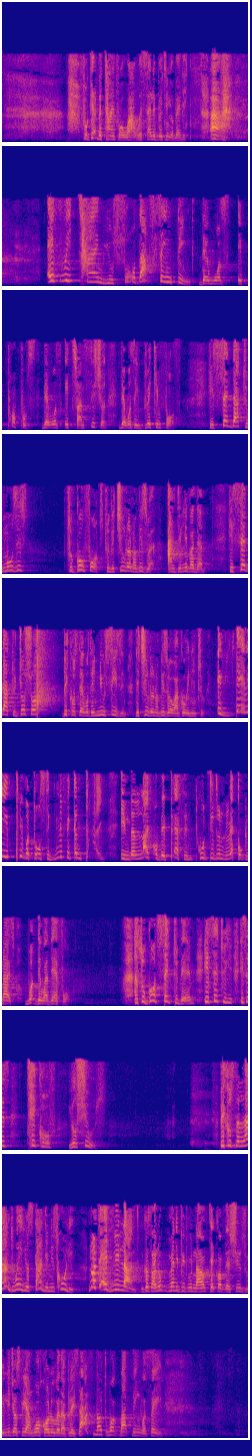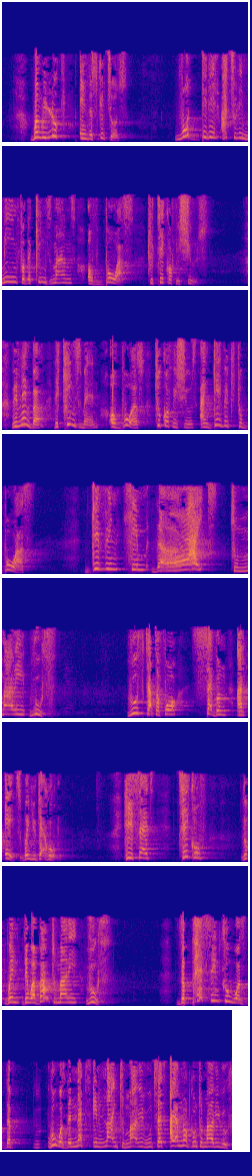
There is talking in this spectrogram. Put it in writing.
forget the time for a while. We're celebrating your birthday. Uh, every time you saw that same thing, there was a purpose, there was a transition, there was a breaking forth. He said that to Moses to go forth to the children of Israel and deliver them. He said that to Joshua because there was a new season the children of Israel were going into. A very pivotal, significant time in the life of a person who didn't recognize what they were there for. And so God said to them, He said to you, He says, take off your shoes. Because the land where you're standing is holy. Not every land, because I know many people now take off their shoes religiously and walk all over the place. That's not what that thing was saying. When we look in the scriptures, what did it actually mean for the kinsman of Boaz to take off his shoes? Remember, the kinsman of Boaz took off his shoes and gave it to Boaz, giving him the right to marry Ruth. Ruth chapter 4, 7 and 8 when you get home. He said, take off, when they were about to marry Ruth, the person who was the, who was the next in line to marry Ruth said, I am not going to marry Ruth.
